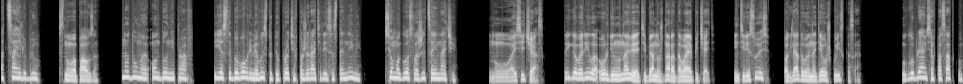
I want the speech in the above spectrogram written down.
«Отца я люблю». Снова пауза. «Но, думаю, он был неправ. И если бы вовремя выступил против пожирателей с остальными, все могло сложиться иначе». «Ну, а сейчас?» Ты говорила ордену Нави, а тебя нужна родовая печать. Интересуюсь, поглядываю на девушку искоса. Углубляемся в посадку.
